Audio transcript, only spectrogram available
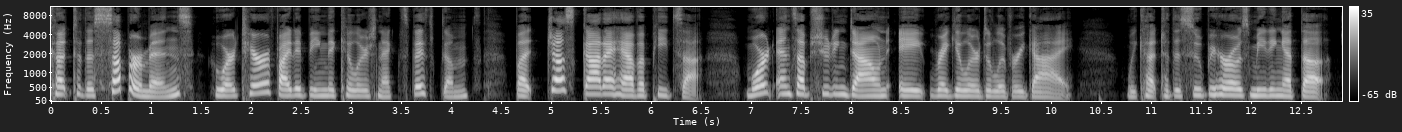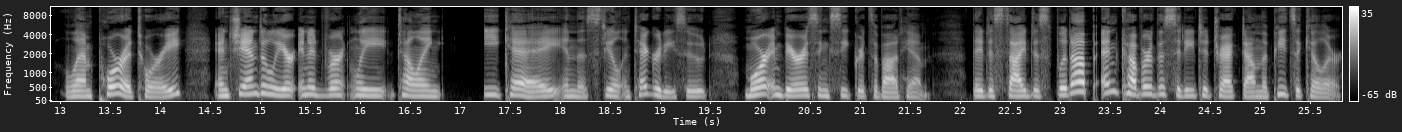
Cut to the Suppermans, who are terrified of being the killer's next victims, but just gotta have a pizza. Mort ends up shooting down a regular delivery guy. We cut to the superheroes meeting at the Lamporatory, and Chandelier inadvertently telling EK in the Steel Integrity suit more embarrassing secrets about him. They decide to split up and cover the city to track down the pizza killer.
